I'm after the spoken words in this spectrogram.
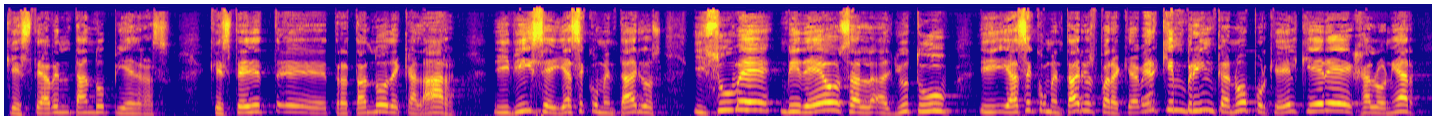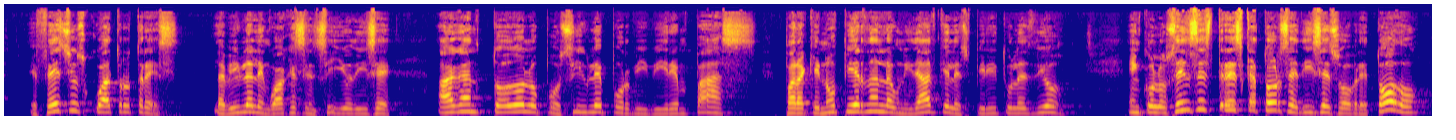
que esté aventando piedras, que esté eh, tratando de calar y dice y hace comentarios y sube videos al, YouTube y, y hace comentarios para que a ver quién brinca, ¿no? Porque él quiere jalonear. Efesios 4:3 la Biblia, en lenguaje sencillo, dice, hagan todo lo posible por vivir en paz, para que no pierdan la unidad que el Espíritu les dio. En Colosenses 3:14 dice, sobre todo,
